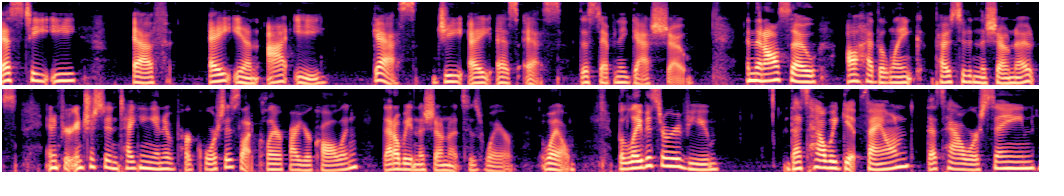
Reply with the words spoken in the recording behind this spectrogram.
S T E F A N I E Gass, G A S S, The Stefanie Gass Show. And then also, I'll have the link posted in the show notes. And if you're interested in taking any of her courses, like Clarify Your Calling, that'll be in the show notes as well. Well, but leave us a review. That's how we get found. That's how we're seen.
